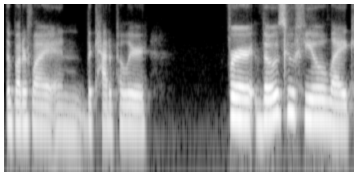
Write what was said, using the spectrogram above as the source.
the butterfly and the caterpillar. For those who feel like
